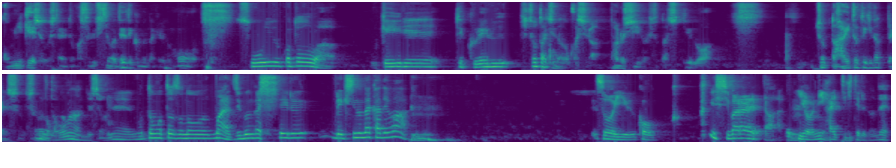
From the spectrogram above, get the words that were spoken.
コミュニケーションをしたりとかする必要が出てくるんだけれども、そういうことは受け入れてくれる人たちなのかしら、パルシーの人たちっていうのは。ちょっと排他的だったりするするのかどうなんでしょうね。もともとその、まあ自分が知っている歴史の中では、そういう、こうく、縛られたように入ってきてるので、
